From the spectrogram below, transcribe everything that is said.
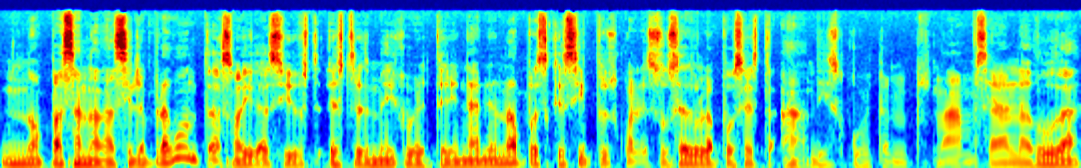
no pasa nada si le preguntas, oiga, si usted, es médico veterinario, no, pues que sí, pues cuál es su cédula, pues esta, ah, discúlpeme, pues nada más era la duda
